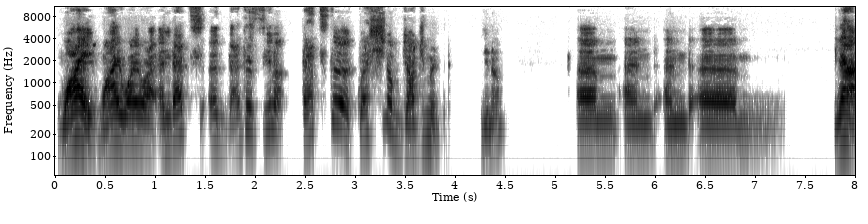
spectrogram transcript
why, why, why, why, and that's uh, that is you know that's the question of judgment, you know, um, and and um, yeah,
